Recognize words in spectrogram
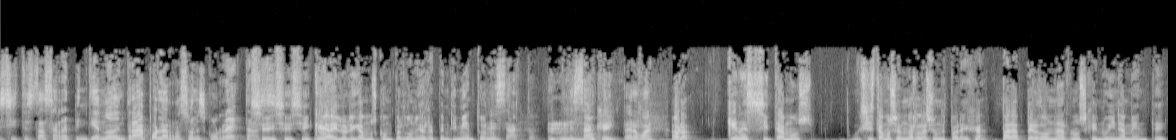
si te estás arrepintiendo de entrada por las razones correctas. Sí, sí, sí. Que ¿No? ahí lo ligamos con perdón y arrepentimiento, ¿no? Exacto, exacto. Ok. Pero bueno. Ahora, ¿qué necesitamos si estamos en una relación de pareja para perdonarnos genuinamente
